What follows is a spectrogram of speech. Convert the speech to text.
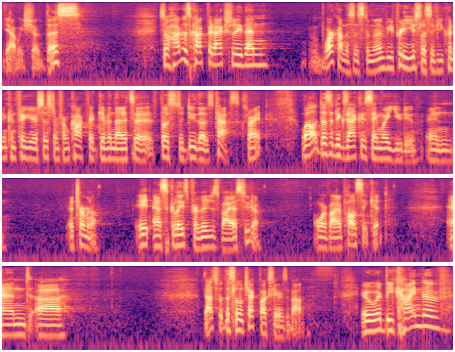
yeah, we showed this. So how does Cockpit actually then work on the system? It would be pretty useless if you couldn't configure your system from Cockpit, given that it's uh, supposed to do those tasks, right? Well, it does it exactly the same way you do in a terminal. It escalates privileges via sudo or via PolicyKit. And uh, that's what this little checkbox here is about. It would be kind of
